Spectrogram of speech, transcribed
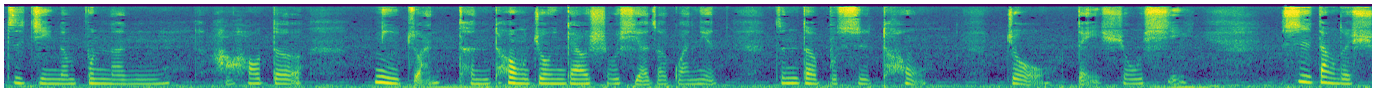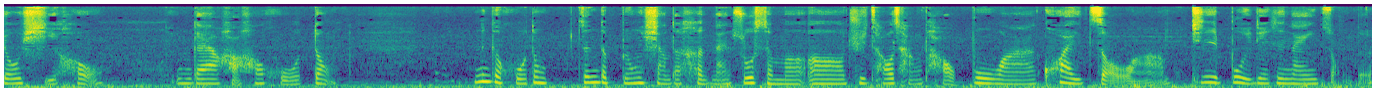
自己能不能好好的逆转疼痛就应该要休息的这个观念，真的不是痛就得休息，适当的休息后。应该要好好活动，那个活动真的不用想的很难，说什么呃去操场跑步啊、快走啊，其实不一定是那一种的，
